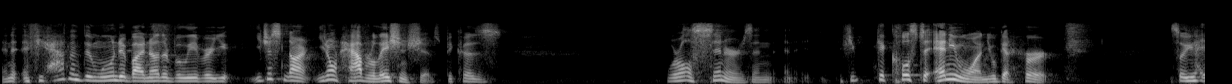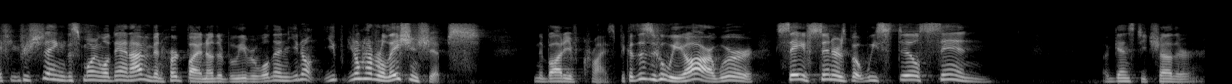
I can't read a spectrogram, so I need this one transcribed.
And if you haven't been wounded by another believer, you, you just not you don't have relationships because we're all sinners and, and if you get close to anyone, you'll get hurt. So you, if you're saying this morning, well, Dan, I haven't been hurt by another believer, well, then you don't, you, you don't have relationships in the body of Christ. Because this is who we are. We're saved sinners, but we still sin against each other.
